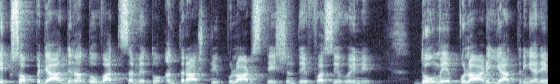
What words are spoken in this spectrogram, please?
150 ਦਿਨਾਂ ਤੋਂ ਵੱਧ ਸਮੇਂ ਤੋਂ ਅੰਤਰਰਾਸ਼ਟਰੀ ਪੁਲਾੜ ਸਟੇਸ਼ਨ ਤੇ ਫਸੇ ਹੋਏ ਨੇ। ਦੋਵੇਂ ਪੁਲਾੜ ਯਾਤਰੀਆਂ ਨੇ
